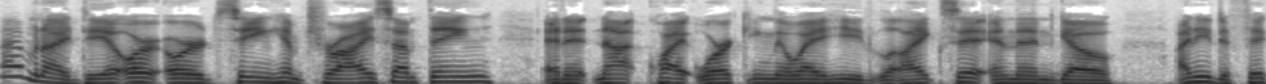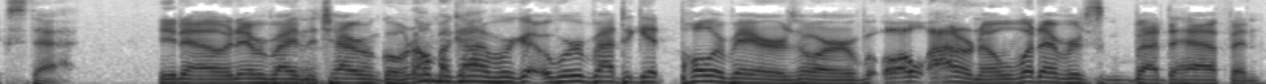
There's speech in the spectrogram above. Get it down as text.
I have an idea, or or seeing him try something and it not quite working the way he likes it, and then go, I need to fix that. You know, and everybody in the chat room going, "Oh my god, we're we're about to get polar bears," or oh, I don't know, whatever's about to happen.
